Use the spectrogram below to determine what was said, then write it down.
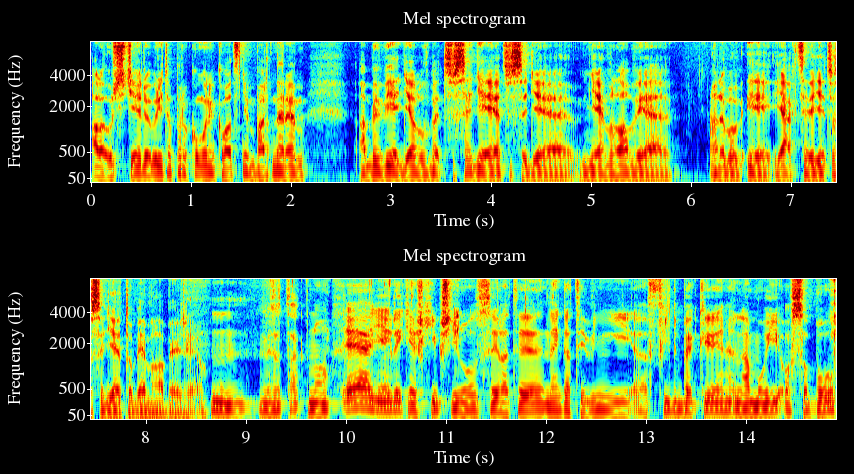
ale určitě je dobrý to prokomunikovat s tím partnerem, aby věděl vůbec, co se děje, co se děje mě v hlavě, a nebo i já chci vědět, co se děje tobě v hlavě, že jo? Hmm, je to tak, no. Je někdy těžký přijmout tyhle ty negativní eh, feedbacky na moji osobu,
